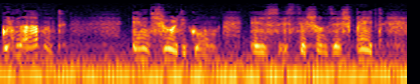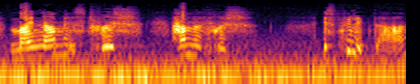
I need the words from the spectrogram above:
Guten Abend. Entschuldigung, es ist ja schon sehr spät. Mein Name ist Frisch. Hanne Frisch. Ist Philipp da?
